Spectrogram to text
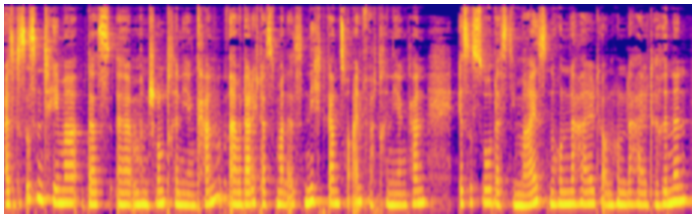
Also das ist ein Thema, das äh, man schon trainieren kann, aber dadurch, dass man es nicht ganz so einfach trainieren kann, ist es so, dass die meisten Hundehalter und Hundehalterinnen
